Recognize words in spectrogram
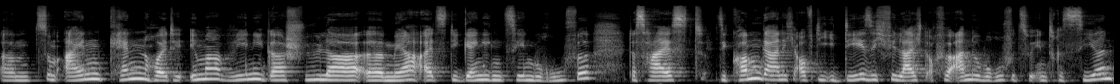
Ähm, zum einen kennen heute immer weniger Schüler äh, mehr als die gängigen zehn Berufe. Das heißt, sie kommen gar nicht auf die Idee, sich vielleicht auch für andere Berufe zu interessieren.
